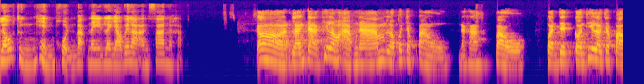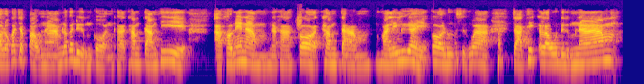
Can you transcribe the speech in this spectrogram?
แล้วถึงเห็นผลแบบในระยะเวลาอันสั้นนะคะ ก็หลังจากที่เราอาบน้ำเราก็จะเป่านะคะ เป่าก่อนจะก่อนที่เราจะเป่าเราก็จะเป่าน้ำแล้วก็ดื่มก่อนค่ะทำตามที่อ่าเขาแนะนำนะคะ ก็ทำตามมาเรื่อยๆ ก็รู้สึกว่าจากที่เราดื่มน้ำ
